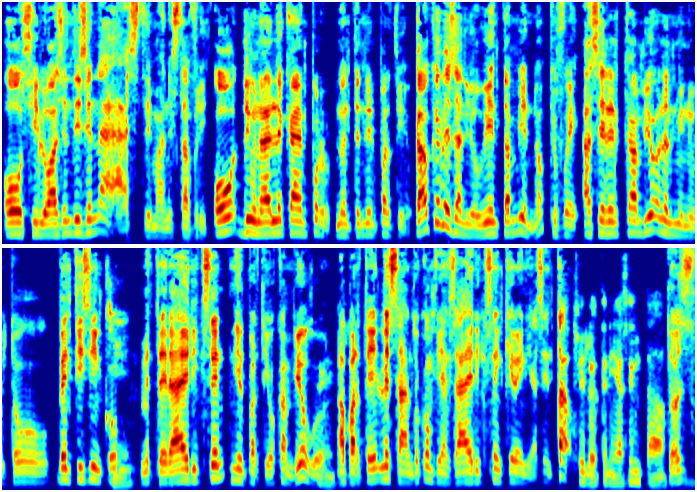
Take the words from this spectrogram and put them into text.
o si lo hacen dicen, ah, este man está frito, o de una vez le caen por no entender el partido. Claro que le salió bien también, ¿no? Que fue hacer el cambio en el minuto 25, Sí. meter a Eriksen y el partido cambió, güey. Sí. Aparte le está dando confianza a Eriksen que venía sentado. Sí, lo tenía sentado. Entonces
